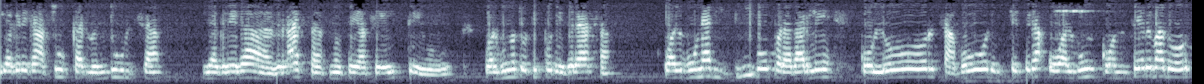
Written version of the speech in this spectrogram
le agrega azúcar, lo endulza, le agrega grasas, no sé, aceite o, algún otro tipo de grasa, o algún aditivo para darle color, sabor, etcétera, o algún conservador,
